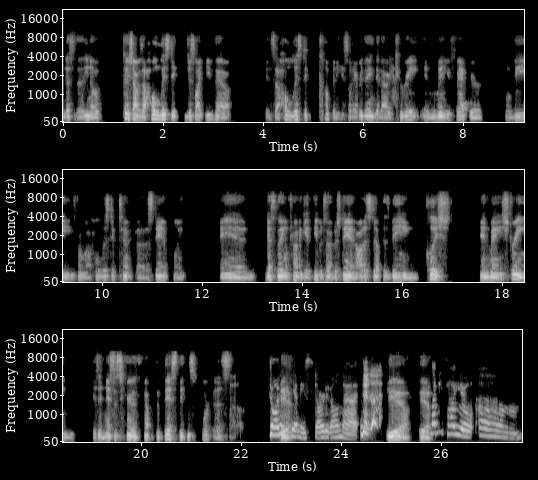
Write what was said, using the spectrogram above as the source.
that's the, you know, Cook Shop is a holistic, just like you have, it's a holistic company. So everything that I yeah. create and manufacture will be from a holistic te- uh, standpoint. And that's the thing I'm trying to get people to understand. All this stuff is being pushed in mainstream isn't necessarily the best things for us. Don't yeah. even get me started on that. yeah, yeah. Let me tell you, um,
